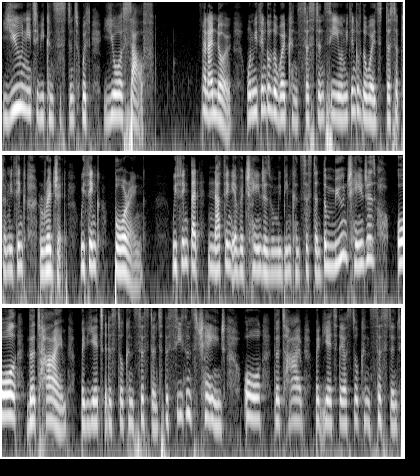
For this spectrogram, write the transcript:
You need to be consistent with yourself. And I know when we think of the word consistency, when we think of the words discipline, we think rigid, we think boring. We think that nothing ever changes when we're being consistent. The moon changes all the time, but yet it is still consistent. The seasons change all the time, but yet they are still consistent.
